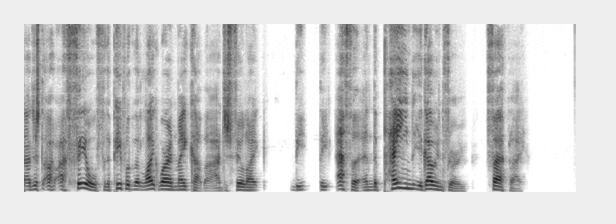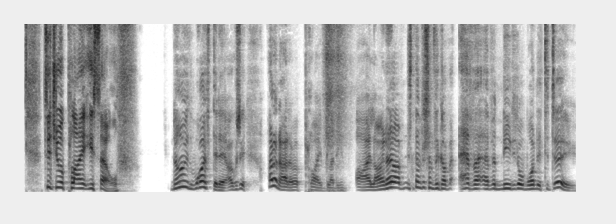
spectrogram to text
I just I, I feel for the people that like wearing makeup. I just feel like the the effort and the pain that you're going through. Fair play. Did you apply it yourself? No, the wife did it. I was. I don't know how to apply bloody eyeliner. It's never something I've ever ever needed or wanted to do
